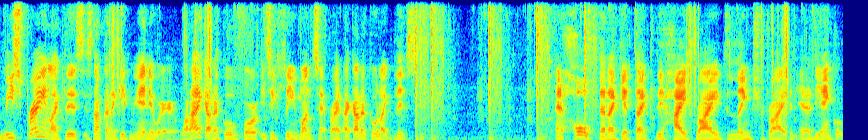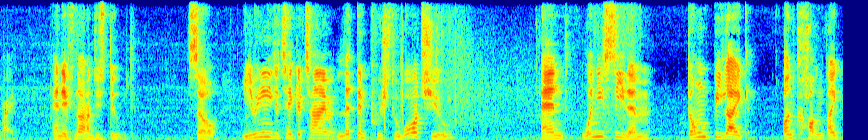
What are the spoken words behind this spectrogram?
me spraying like this is not gonna get me anywhere. What I gotta go for is a clean one tap, right? I gotta go like this and hope that I get like the height right, the length right, and uh, the angle right. And if not, I'm just doomed. So you really need to take your time, let them push towards you, and when you see them, don't be like uncon like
